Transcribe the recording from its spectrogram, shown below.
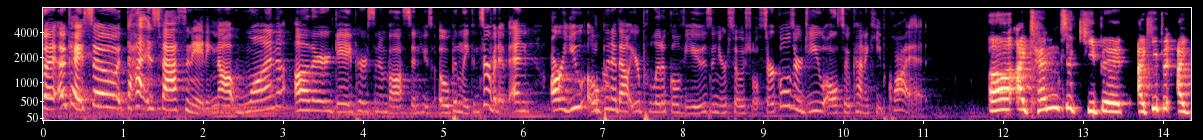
but okay, so that is fascinating. Not one other gay person in Boston who's openly conservative. And are you open about your political views in your social circles, or do you also kind of keep quiet? Uh, I tend to keep it. I keep it. I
